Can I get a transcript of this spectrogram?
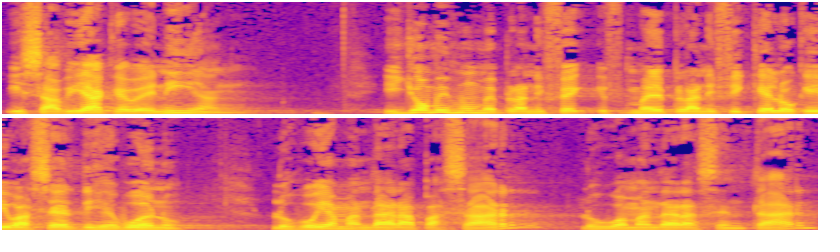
y sabía que venían. Y yo mismo me planifiqué, lo que iba a hacer. Dije, bueno, los voy a mandar a pasar, los voy a mandar a sentar,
